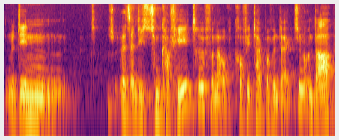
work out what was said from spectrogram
mit denen letztendlich zum Café trifft, von der auch Coffee Type of Interaction und da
